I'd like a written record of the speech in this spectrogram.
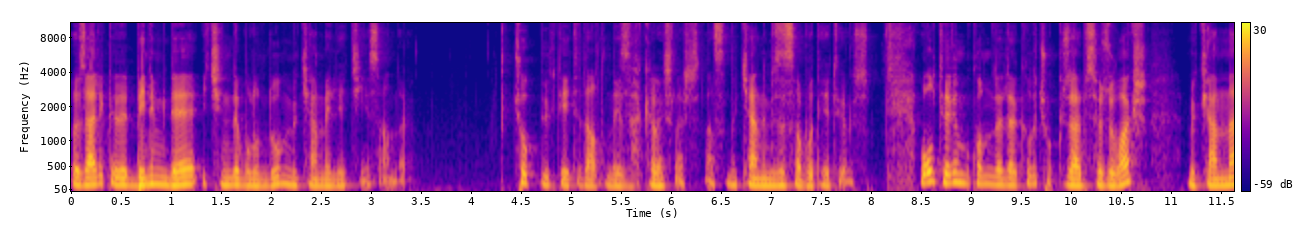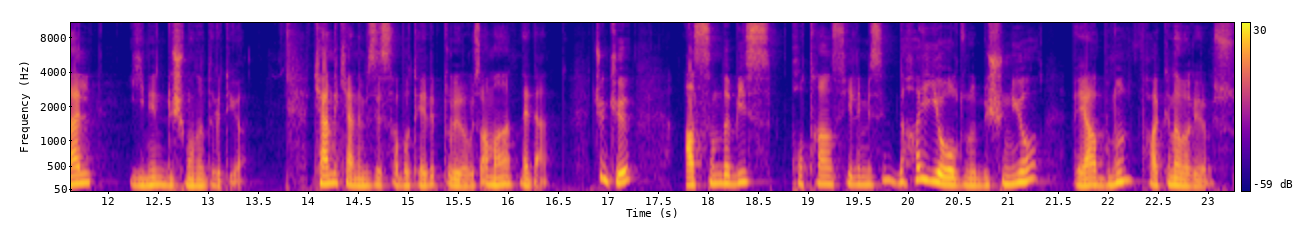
Özellikle de benim de içinde bulunduğum mükemmeliyetçi insanları. Çok büyük tehdit altındayız arkadaşlar. Aslında kendimizi sabote ediyoruz. Voltaire'in bu konuyla alakalı çok güzel bir sözü var. Mükemmel iyinin düşmanıdır diyor. Kendi kendimizi sabote edip duruyoruz ama neden? Çünkü aslında biz potansiyelimizin daha iyi olduğunu düşünüyor veya bunun farkına varıyoruz.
